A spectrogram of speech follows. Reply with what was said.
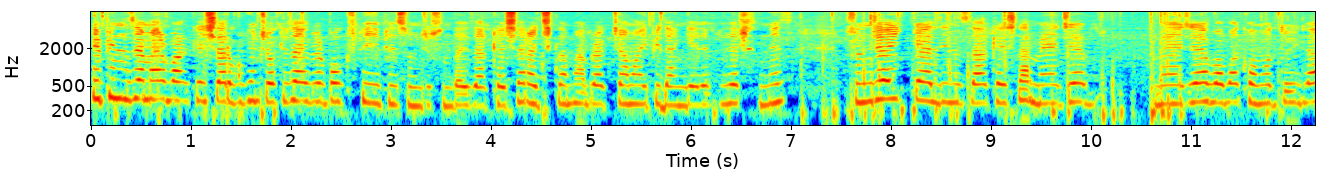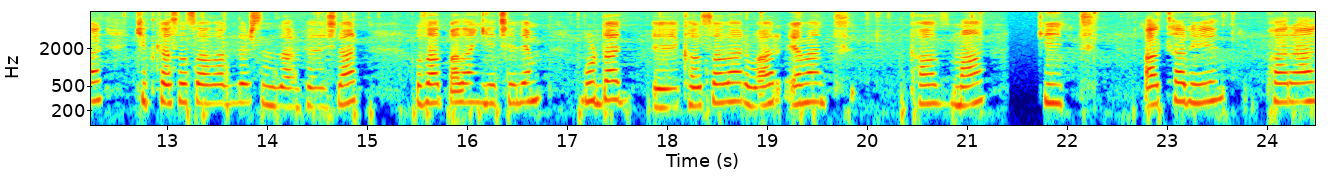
Hepinize merhaba arkadaşlar. Bugün çok güzel bir Box PvP sunucusundayız arkadaşlar. Açıklamaya bırakacağım IP'den gelebilirsiniz. Sunucuya ilk geldiğinizde arkadaşlar MC MC baba komutuyla kit kasası alabilirsiniz arkadaşlar. Uzatmadan geçelim. Burada e, kasalar var. Event kazma, kit, atari, para,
